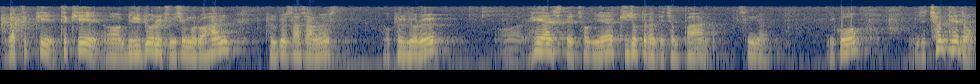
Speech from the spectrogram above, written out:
그러니까 특히 특히 어, 밀교를 중심으로 한 불교 사상을 어, 불교를 어, 해안 시대 초기에 귀족들한테 전파한 승려이고 이제 천태종을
